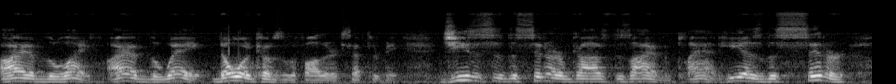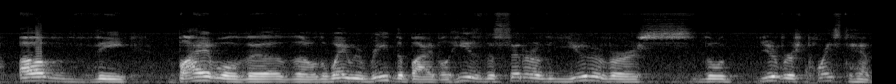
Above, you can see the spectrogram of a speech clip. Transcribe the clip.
I am the life. I am the way. No one comes to the Father except through me. Jesus is the center of God's design and plan. He is the center of the Bible, the, the, the way we read the Bible. He is the center of the universe. The universe points to him.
